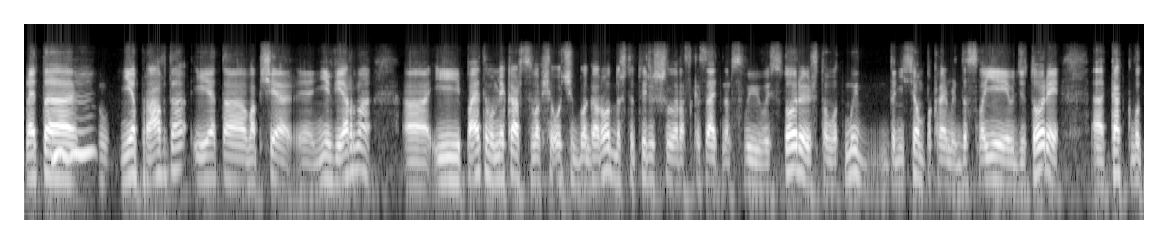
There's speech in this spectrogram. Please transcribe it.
Это mm-hmm. ну, неправда, и это вообще э, неверно. А, и поэтому, мне кажется, вообще очень благородно, что ты решила рассказать нам свою историю, что вот мы донесем, по крайней мере, до своей аудитории, э, как вот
